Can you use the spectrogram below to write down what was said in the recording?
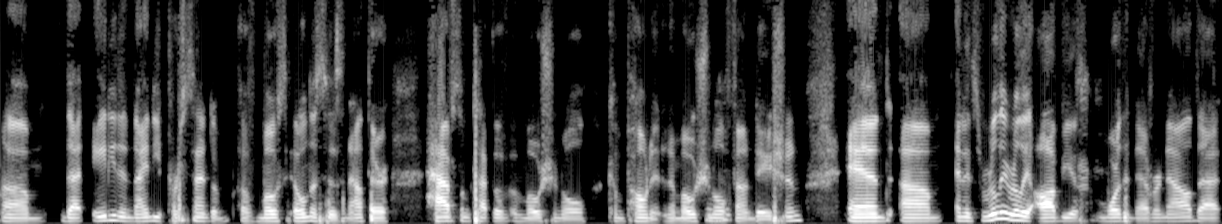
um, that 80 to 90 percent of, of most illnesses and out there have some type of emotional component an emotional mm-hmm. foundation and um, and it's really really obvious more than ever now that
